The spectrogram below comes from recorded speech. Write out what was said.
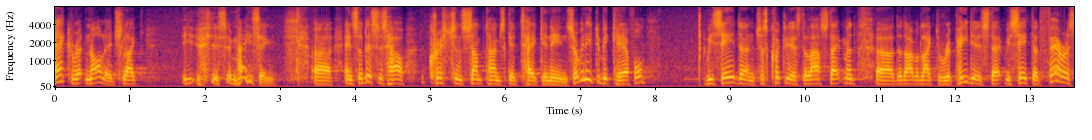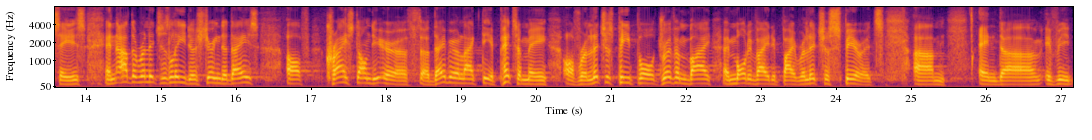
accurate knowledge, like it's amazing. Uh, and so, this is how Christians sometimes get taken in. So, we need to be careful we said, and just quickly as the last statement uh, that I would like to repeat is that we said that Pharisees and other religious leaders during the days of Christ on the earth, uh, they were like the epitome of religious people driven by and motivated by religious spirits. Um, and uh, if we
